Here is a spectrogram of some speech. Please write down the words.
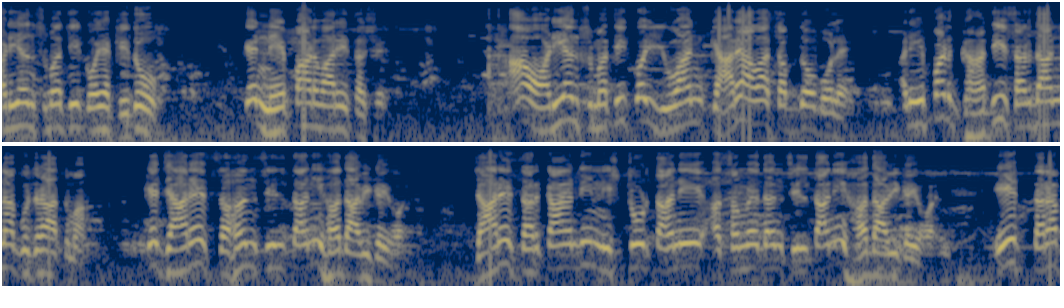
ઓડિયન્સમાંથી કોઈએ કીધું કે નેપાળવાળી થશે. આ ઓડિયન્સમાંથી કોઈ યુવાન ક્યારે આવા શબ્દો બોલે? અને એ પણ ગાંધી સરદારના ગુજરાતમાં, કે જ્યારે સહનશીલતાની હદ આવી ગઈ હોય. જ્યારે સરકારની નિષ્ઠુરતાની, અસંવેદનશીલતાની હદ આવી ગઈ હોય. એક તરફ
